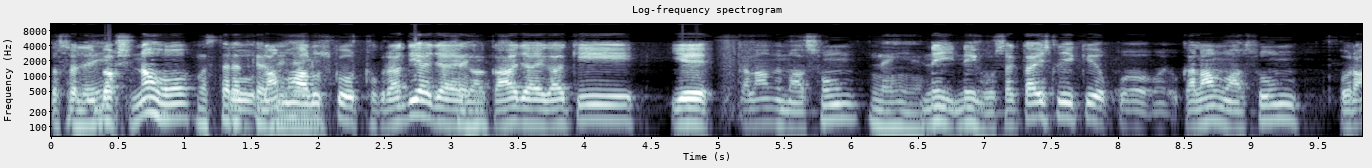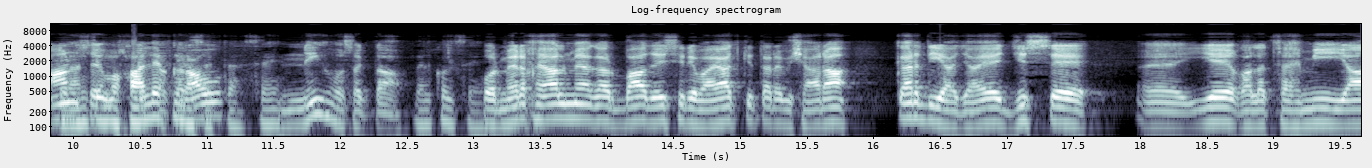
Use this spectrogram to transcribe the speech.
तसली बख्श न हो तो लामहाल उसको ठुकरा दिया जाएगा। कहा जाएगा कि ये कलाम मासूम नहीं है। नहीं नहीं हो सकता। इसलिए कि कलाम मासूम कुरान से मुखालिफ नहीं हो सकता, नहीं हो सकता। बिल्कुल सही। और मेरे ख्याल में अगर बाद ऐसी रिवायात की तरफ़ इशारा कर दिया जाए जिससे ये गलत फहमी या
